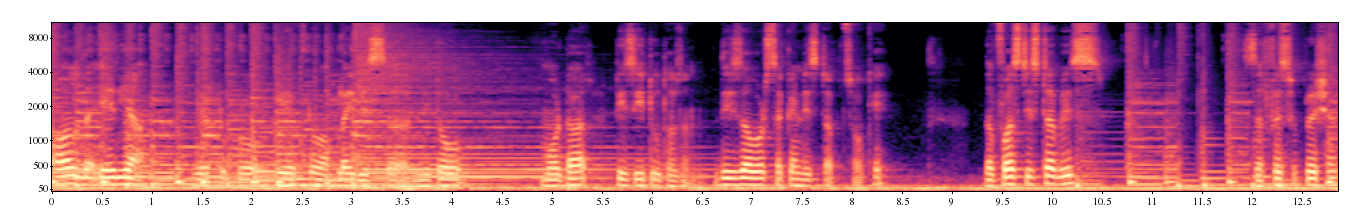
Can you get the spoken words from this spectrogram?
all the area. We have to pro we have to apply this uh, Nitto motor TC2000 this is our second steps okay? The first step is surface preparation.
